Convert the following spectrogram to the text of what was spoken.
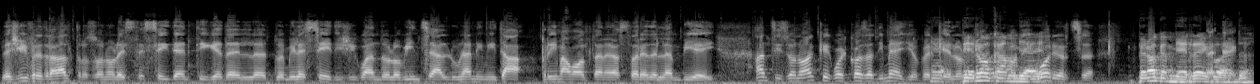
Le cifre tra l'altro sono le stesse identiche del 2016 quando lo vinse all'unanimità, prima volta nella storia dell'NBA. Anzi, sono anche qualcosa di meglio perché eh, però cambia, Warriors però cambia il record. Eh, eh,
